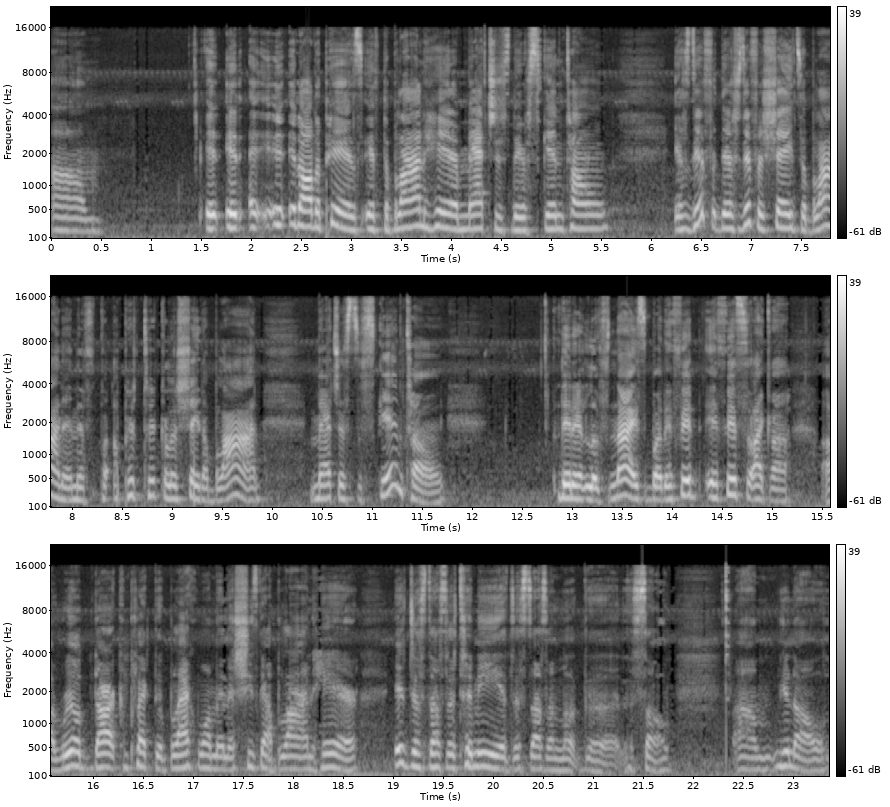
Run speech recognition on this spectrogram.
Um, it, it, it, it all depends. If the blonde hair matches their skin tone, it's different. There's different shades of blonde, and if a particular shade of blonde matches the skin tone, then it looks nice. But if it if it's like a, a real dark complected black woman and she's got blonde hair, it just doesn't to me it just doesn't look good. So um, you know,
